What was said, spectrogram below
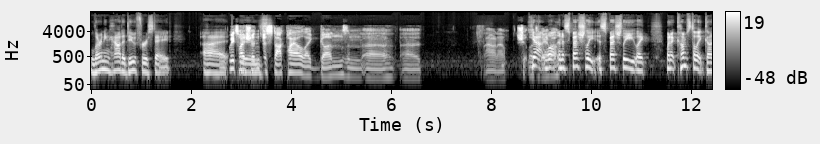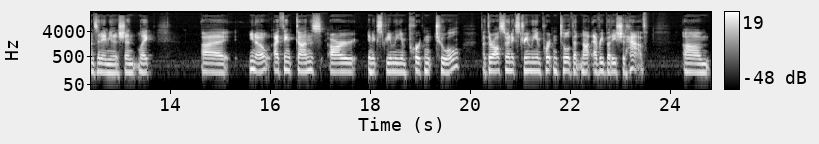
learning how to do first aid. Uh, Wait, so I shouldn't just stockpile like guns and uh, uh, I don't know, shitloads of yeah well and especially especially like when it comes to like guns and ammunition like uh you know i think guns are an extremely important tool but they're also an extremely important tool that not everybody should have. Um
